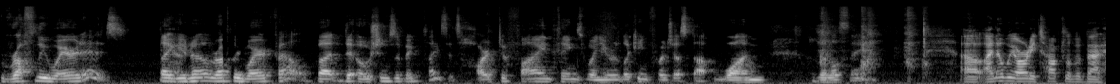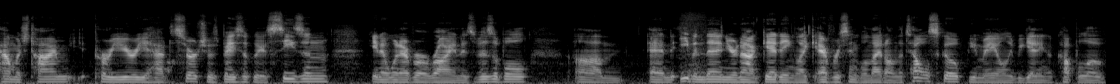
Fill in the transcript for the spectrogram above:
roughly where it is like yeah. you know roughly where it fell but the ocean's a big place it's hard to find things when you're looking for just that one little thing uh, I know we already talked a little bit about how much time per year you have to search. There's basically a season, you know, whenever Orion is visible. Um, and even then, you're not getting like every single night on the telescope. You may only be getting a couple of,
